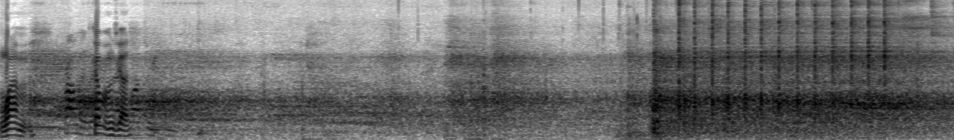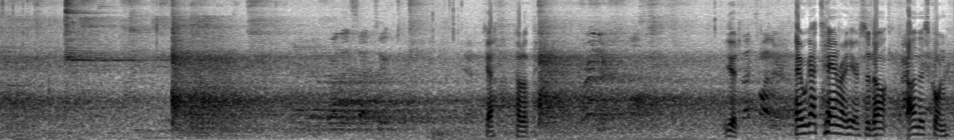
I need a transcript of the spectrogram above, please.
One of them, a couple of them's got. Run that side too. Okay, hold up. You good? Hey, we got tan right here, so don't on this corner. There's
